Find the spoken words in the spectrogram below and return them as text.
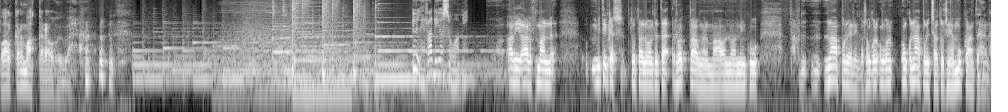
palkkainen makkara on hyvä. Yle Radio Suomi. Ari Arfman, mitenkäs tota, no, tätä rottaongelmaa on noin niin kuin naapureiden kanssa? Onko, onko, onko naapurit saatu siihen mukaan tähän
